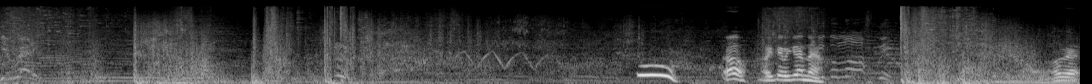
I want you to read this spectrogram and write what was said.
Get ready! Oh, I got a gun now. Keep them off me! Okay.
